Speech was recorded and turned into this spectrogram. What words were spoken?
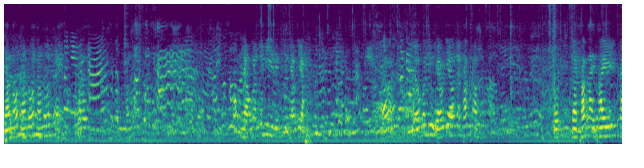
ทางโน้นทางโน้นทางโน้นเลยของแถวกันไม่มีเลยมีแถวเดียว เดี๋ยวเดี๋ยวก็อยู่แถวเดียวนะครับเอานะครับใครใคร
